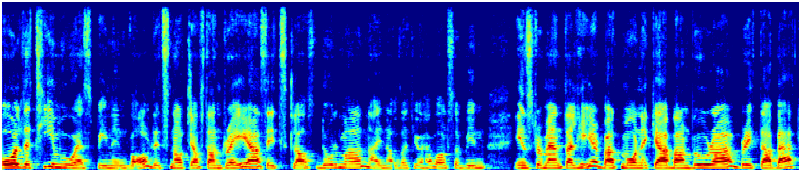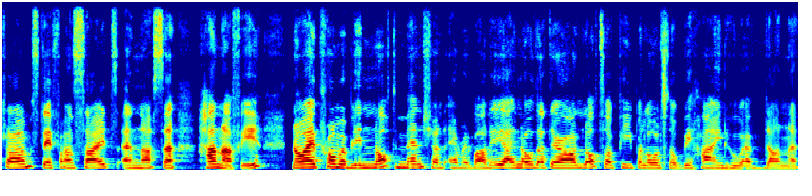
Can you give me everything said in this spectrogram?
all the team who has been involved. It's not just Andreas, it's Klaus Düllmann. I know that you have also been instrumental here, but Monica Banbura, Britta Bertram, Stefan Seitz, and Nasa Hanafi. Now, I probably not mentioned everybody. I know that there are lots of people also behind who have done a,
